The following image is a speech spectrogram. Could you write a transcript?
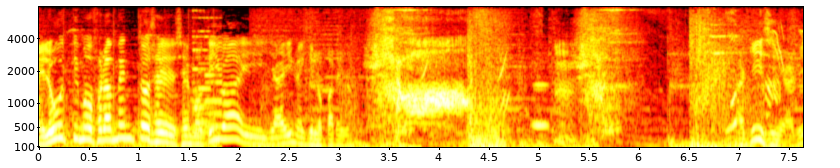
El último fragmento se, se motiva y ahí no hay quien lo pare ya. Aquí sí, aquí.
